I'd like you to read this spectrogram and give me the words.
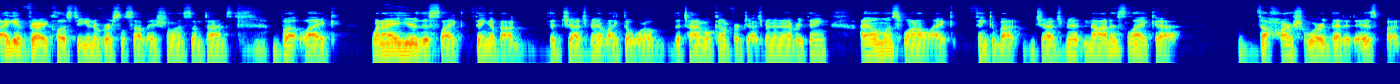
i get very close to universal salvationalist sometimes but like when i hear this like thing about the judgment like the world the time will come for judgment and everything i almost want to like think about judgment not as like a the harsh word that it is, but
